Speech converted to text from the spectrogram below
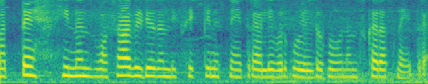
ಮತ್ತು ಇನ್ನೊಂದು ಹೊಸ ವಿಡಿಯೋದೊಂದಿಗೆ ಸಿಗ್ತೀನಿ ಸ್ನೇಹಿತರೆ, ಅಲ್ಲಿವರೆಗೂ ಎಲ್ರಿಗೂ ನಮಸ್ಕಾರ ಸ್ನೇಹಿತರೆ.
